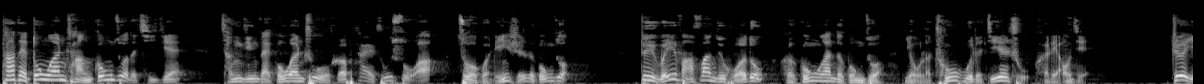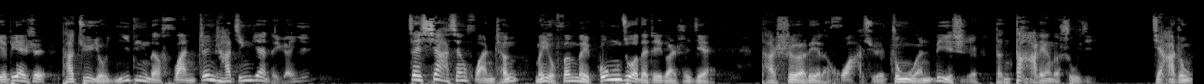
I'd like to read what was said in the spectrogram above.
他在东安厂工作的期间，曾经在公安处和派出所做过临时的工作，对违法犯罪活动和公安的工作有了初步的接触和了解，这也便是他具有一定的反侦查经验的原因。在下乡返城没有分配工作的这段时间，他涉猎了化学、中文、历史等大量的书籍，家中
